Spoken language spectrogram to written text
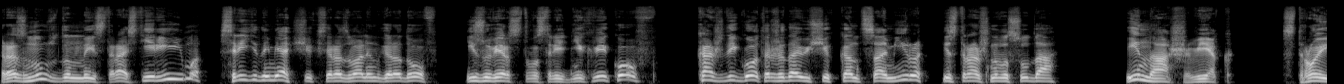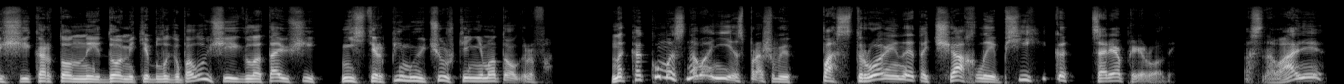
разнузданные страсти Рима среди дымящихся развалин городов, изуверство средних веков, каждый год ожидающих конца мира и страшного суда, и наш век, строящий картонные домики благополучия и глотающий нестерпимую чушь кинематографа. На каком основании, я спрашиваю, построена эта чахлая психика царя природы? Основание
